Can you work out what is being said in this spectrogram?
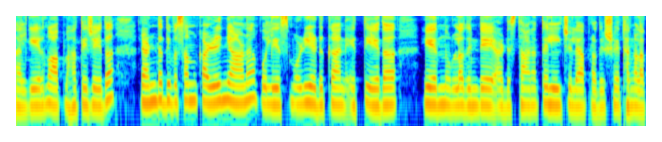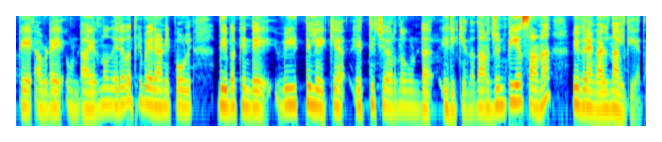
നൽകിയിരുന്നു. ആത്മഹത്യ ചെയ്ത് രണ്ട് ദിവസം കഴിഞ്ഞാണ് പോലീസ് മൊഴിയെടുക്കാൻ എത്തിയത് എന്നുള്ളതിന്റെ അടിസ്ഥാനത്തിൽ ചില പ്രതിഷേധങ്ങളൊക്കെ അവിടെ ഉണ്ടായിരുന്നു. നിരവധി പേരാണ് ഇപ്പോൾ ദീപകിന്റെ വീട്ടിലേക്ക് എത്തിച്ചേർന്നുകൊണ്ട് ഇരിക്കുന്നത്. അർജുൻ പി എസ് ആണ് വിവരങ്ങൾ നൽകിയത്.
